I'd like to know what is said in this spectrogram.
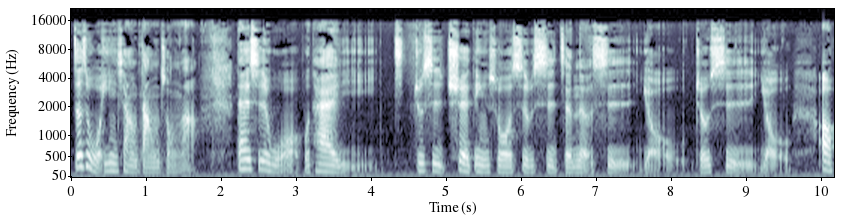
这是我印象当中啦，但是我不太。就是确定说是不是真的是有，就是有哦。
